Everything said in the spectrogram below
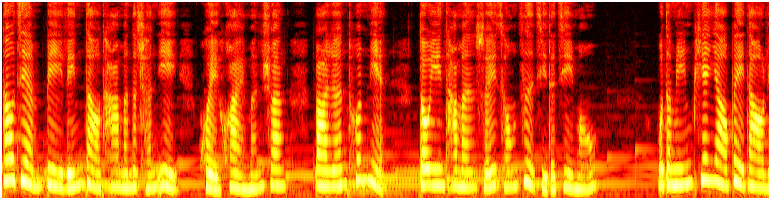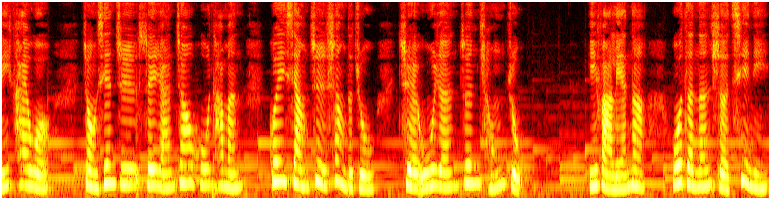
刀剑必临到他们的城邑，毁坏门栓，把人吞灭，都因他们随从自己的计谋。我的名偏要背道离开我，众先知虽然招呼他们归向至上的主，却无人尊崇主。以法莲呐，我怎能舍弃你？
